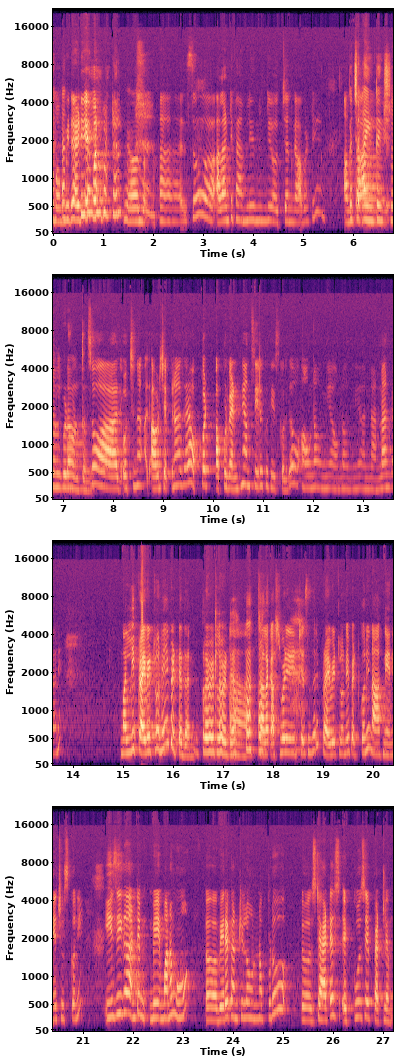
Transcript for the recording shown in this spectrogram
మమ్మీ డాడీ ఏమనుకుంటారు? సో అలాంటి ఫ్యామిలీ నుండి వచ్చాను కాబట్టి intentional కూడా ఉంటుంది. సో వచ్చిన ఆవిడ చెప్పినా సరే అప్పట్ అప్పుడు వెంటనే అంత సీరియస్గా తీసుకోలేదు. "ఓ, అవునా ఉంది అవునా ఉంది అని అన్నాను కానీ మళ్ళీ ప్రైవేట్లోనే పెట్టేదాన్ని. ప్రైవేట్లో పెట్టా చాలా కష్టపడి ఎడిట్ చేసిన సరే ప్రైవేట్లోనే పెట్టుకొని నాకు నేనే చూసుకొని ఈజీగా అంటే మే మనము వేరే కంట్రీలో ఉన్నప్పుడు స్టేటస్ ఎక్కువసేపు పెట్టలేము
